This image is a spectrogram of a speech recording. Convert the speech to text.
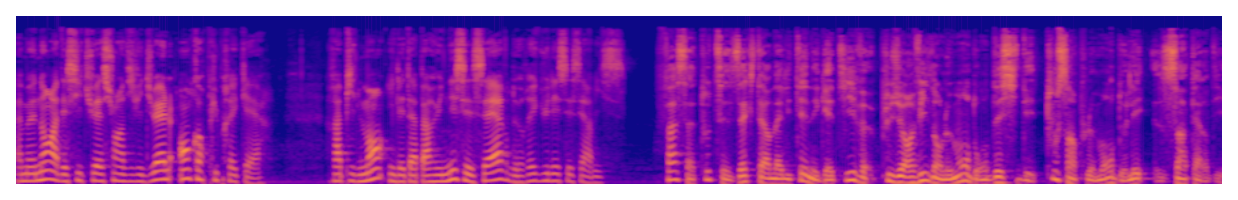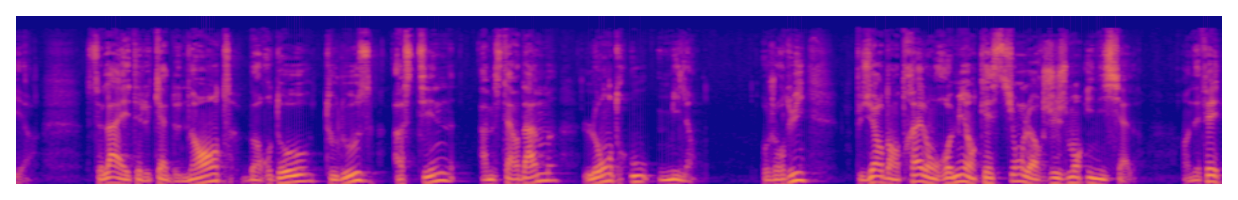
amenant à des situations individuelles encore plus précaires. Rapidement, il est apparu nécessaire de réguler ces services. Face à toutes ces externalités négatives, plusieurs villes dans le monde ont décidé tout simplement de les interdire. Cela a été le cas de Nantes, Bordeaux, Toulouse, Austin, Amsterdam, Londres ou Milan. Aujourd'hui, plusieurs d'entre elles ont remis en question leur jugement initial. En effet,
